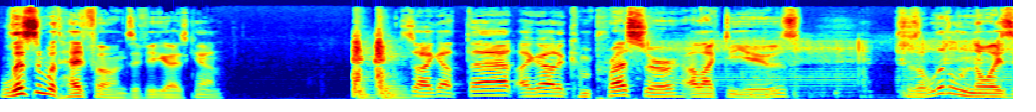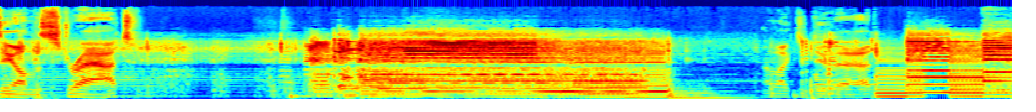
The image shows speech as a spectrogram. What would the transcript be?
Listen with headphones if you guys can. So I got that. I got a compressor I like to use. Which is a little noisy on the strat. I like to do that.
